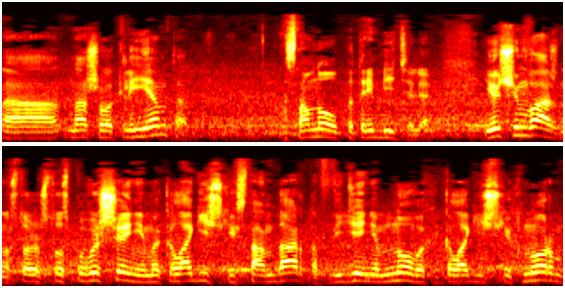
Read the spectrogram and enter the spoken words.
а, нашего клиента, основного потребителя. И очень важно, что с повышением экологических стандартов, введением новых экологических норм,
